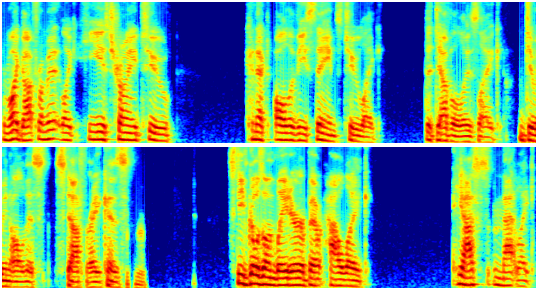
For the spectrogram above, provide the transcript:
from what I got from it, like he is trying to connect all of these things to like the devil is like doing all this stuff, right? Because Mhm. Steve goes on later about how like he asks Matt like,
